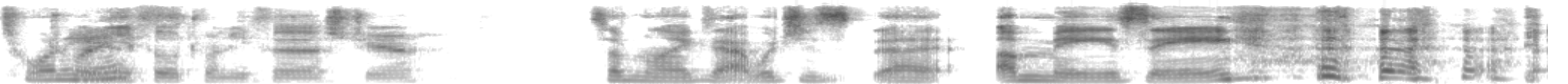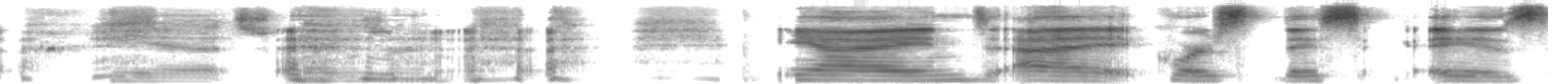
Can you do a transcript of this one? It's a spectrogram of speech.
twentieth, or twenty first. Yeah. something like that, which is uh, amazing. Yeah, and uh, of course, this is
